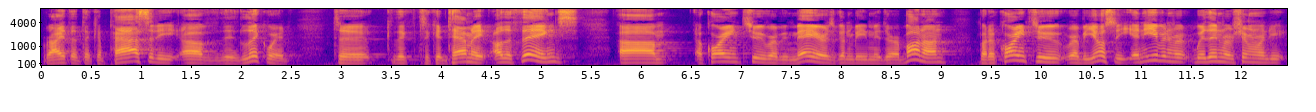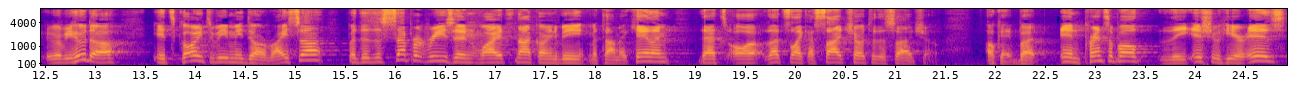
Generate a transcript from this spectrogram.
right? That the capacity of the liquid to, the, to contaminate other things, um, according to Rabbi Meir, is going to be midirabanan, but according to Rabbi Yossi, and even within Rabbi Shimon Rabbi Yehuda, it's going to be midar raisa, but there's a separate reason why it's not going to be metame kalim. That's all. That's like a sideshow to the sideshow. Okay, but in principle, the issue here is:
